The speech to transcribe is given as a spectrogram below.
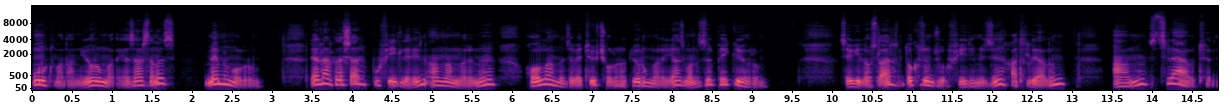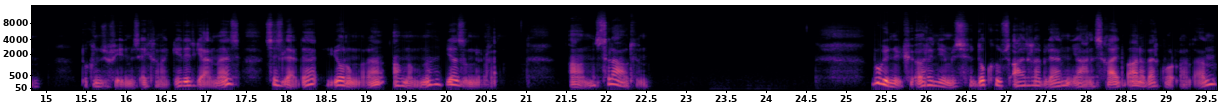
unutmadan yorumlara yazarsanız memnun olurum. Değerli arkadaşlar bu fiillerin anlamlarını Hollandaca ve Türkçe olarak yorumlara yazmanızı bekliyorum. Sevgili dostlar 9. fiilimizi hatırlayalım. Ansluiten. 9. fiilimiz ekrana gelir gelmez sizler de yorumlara anlamını yazın lütfen. Ansluiten. Bugünlük öğrendiğimiz 9 ayrılabilen yani saydbare verkwortlardan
